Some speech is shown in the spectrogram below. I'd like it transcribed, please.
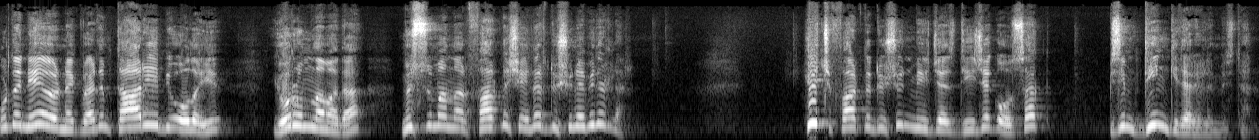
Burada neye örnek verdim? Tarihi bir olayı yorumlamada Müslümanlar farklı şeyler düşünebilirler. Hiç farklı düşünmeyeceğiz diyecek olsak bizim din gider elimizden.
